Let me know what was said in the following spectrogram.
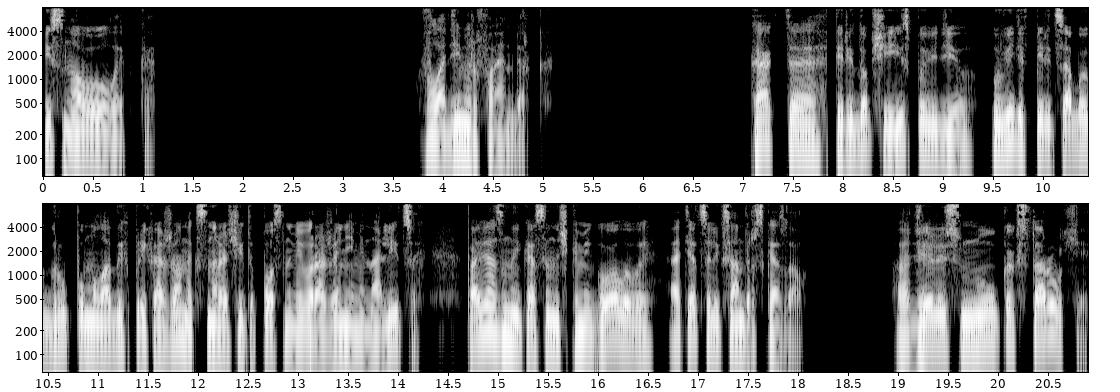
И снова улыбка. Владимир Файнберг Как-то перед общей исповедью, увидев перед собой группу молодых прихожанок с нарочито постными выражениями на лицах, повязанные косыночками головы, отец Александр сказал. «Оделись, ну, как старухи.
